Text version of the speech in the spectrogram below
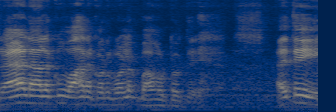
ప్రయాణాలకు వాహన కొనుగోళ్ళకు బాగుంటుంది. అయితే ఈ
